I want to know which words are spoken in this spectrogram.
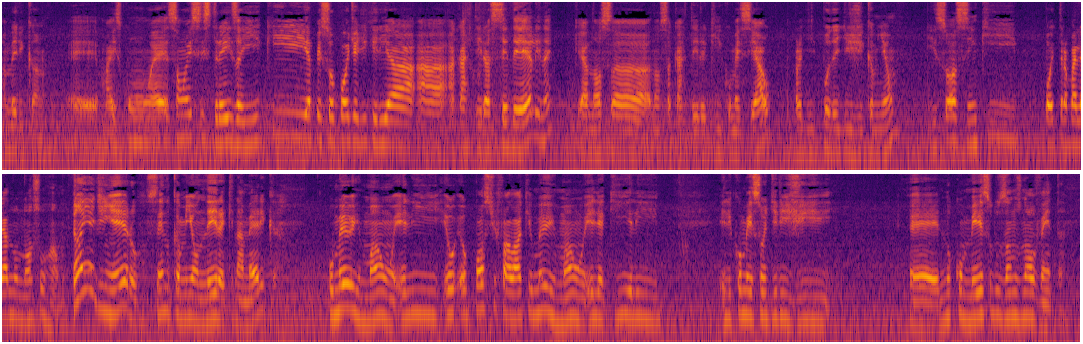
americano. É, mas com, é, são esses três aí que a pessoa pode adquirir a, a, a carteira CDL, né? Que é a nossa, nossa carteira aqui comercial, para poder dirigir caminhão. E só assim que pode trabalhar no nosso ramo. Ganha dinheiro sendo caminhoneiro aqui na América. O meu irmão, ele. Eu, eu posso te falar que o meu irmão, ele aqui, ele, ele começou a dirigir é, no começo dos anos 90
